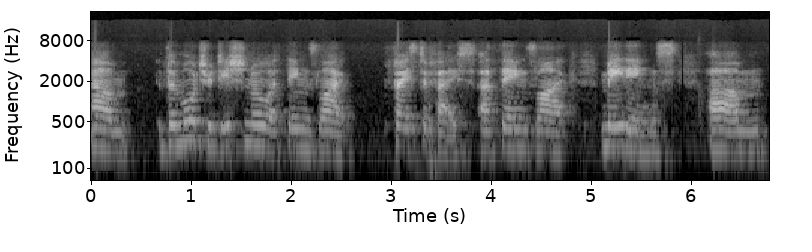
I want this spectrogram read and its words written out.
Um, the more traditional are things like face to face, are things like meetings, um,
